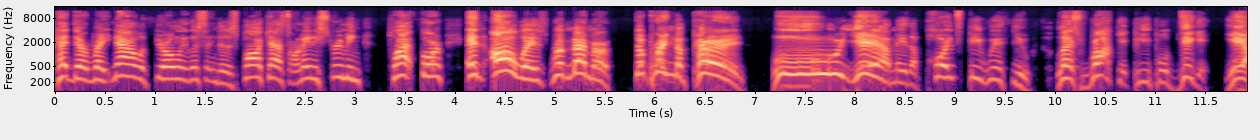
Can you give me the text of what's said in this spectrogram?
Head there right now if you're only listening to this podcast on any streaming platform. And always remember to bring the pain. Ooh, yeah. May the points be with you. Let's rock it, people. Dig it. Yeah.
